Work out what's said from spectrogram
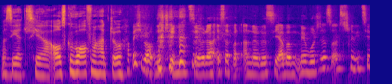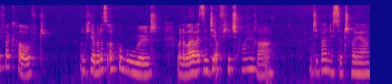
was sie jetzt hier ausgeworfen hat. Du. Habe ich überhaupt eine Strelizie oder ist das was anderes hier? Aber mir wurde das als Strelizie verkauft. Und ich habe das auch gegoogelt. Aber normalerweise sind die auch viel teurer. Und die waren nicht so teuer.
